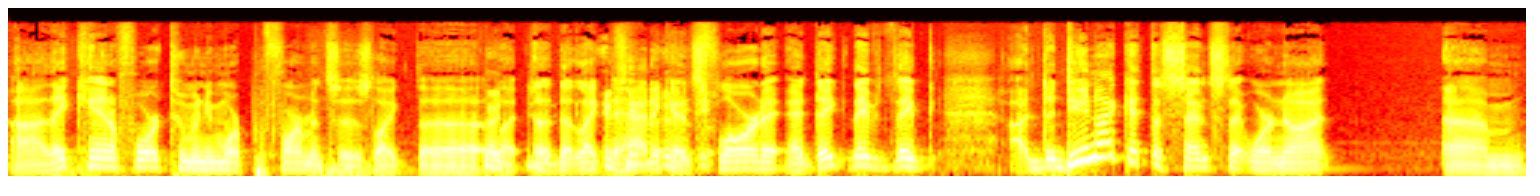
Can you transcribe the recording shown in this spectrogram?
Uh, they can't afford too many more performances like the like, uh, that, like they had against it- Florida, and they they they. Uh, do you not get the sense that we're not um,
